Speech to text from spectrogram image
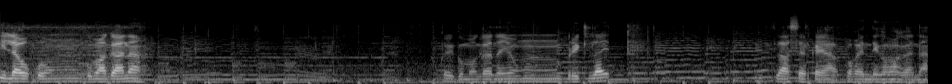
ilaw kung gumagana. Okay, gumagana yung brake light. Yung flasher kaya baka hindi gumagana.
